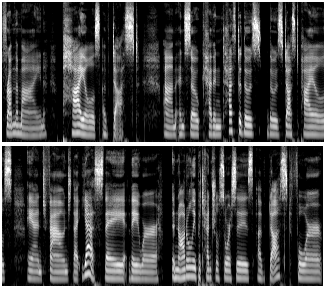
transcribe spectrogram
from the mine, piles of dust. Um, and so Kevin tested those those dust piles and found that yes, they they were not only potential sources of dust for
